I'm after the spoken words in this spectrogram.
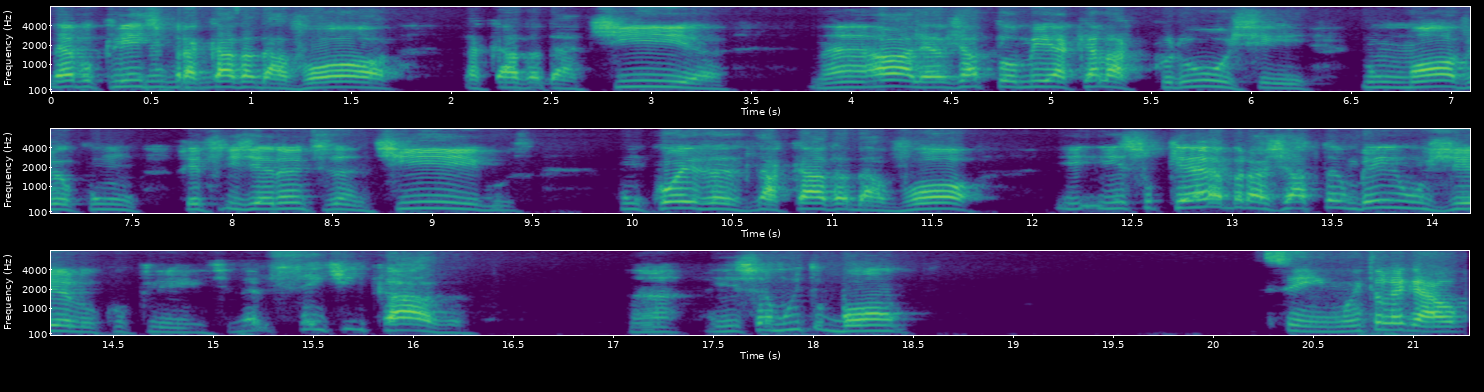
Leva o cliente uhum. para casa da avó, para casa da tia, né? Olha, eu já tomei aquela crush num móvel com refrigerantes antigos, com coisas da casa da avó. E isso quebra já também um gelo com o cliente. Né? Ele se sente em casa. Né? Isso é muito bom. Sim, muito legal.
